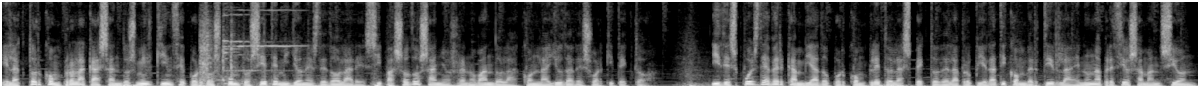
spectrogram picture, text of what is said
el actor compró la casa en 2015 por 2.7 millones de dólares y pasó dos años renovándola con la ayuda de su arquitecto. Y después de haber cambiado por completo el aspecto de la propiedad y convertirla en una preciosa mansión,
